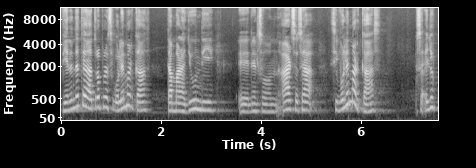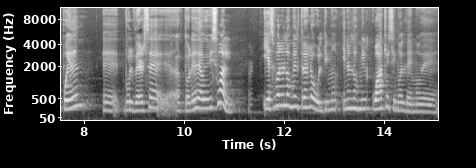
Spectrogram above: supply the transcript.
vienen de teatro, pero si vos le marcas Tamara Yundi, eh, Nelson Arce, o sea, si vos le marcas, o sea, ellos pueden eh, volverse actores de audiovisual. Y eso fue en el 2003 lo último, y en el 2004 hicimos el demo de,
